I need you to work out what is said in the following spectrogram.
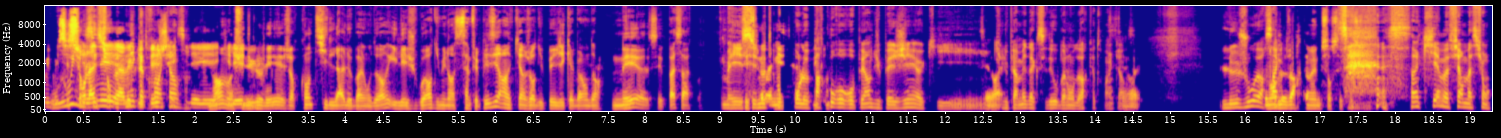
mais Oui, c'est oui, sur l'année l'année avec le PSG 95. qu'il est, non, moi je suis désolé. Genre, quand il a le Ballon d'Or, il est joueur du Milan. Ça me fait plaisir hein, qu'il y ait un joueur du PSG qui ait le Ballon d'Or. Mais euh, c'est pas ça, quoi. Mais C'est notamment pour le parcours européen du PSG euh, qui, lui permet d'accéder au Ballon d'Or C'est 95. vrai. Le joueur, le VAR quand même sur trucs. cinquième affirmation,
